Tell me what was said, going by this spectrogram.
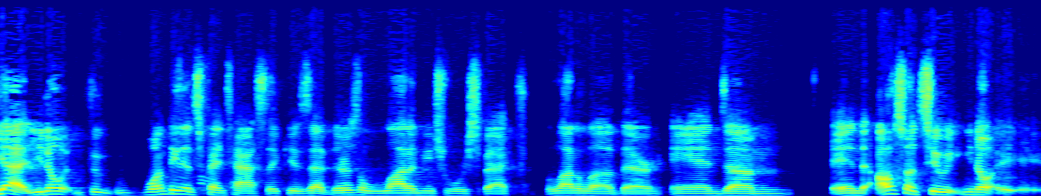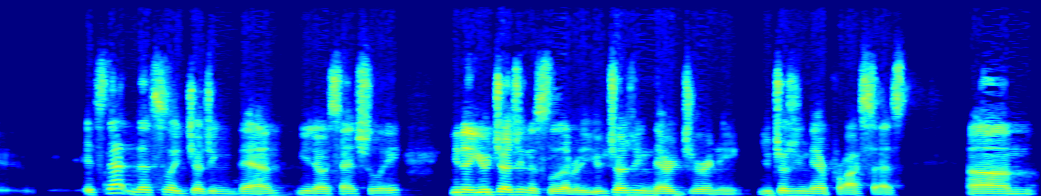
Yeah, you know, the one thing that's fantastic is that there's a lot of mutual respect, a lot of love there, and um, and also too, you know, it's not necessarily judging them, you know, essentially, you know, you're judging the celebrity, you're judging their journey, you're judging their process. Um,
